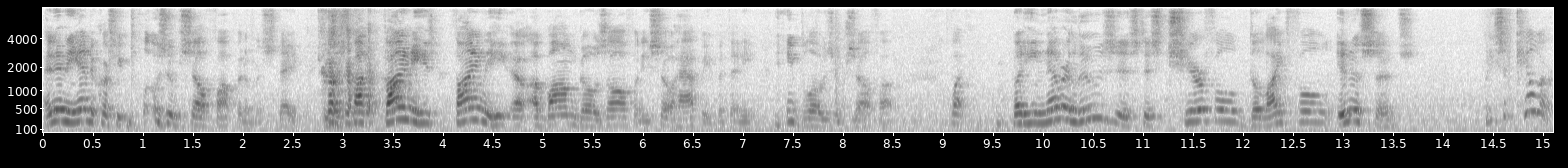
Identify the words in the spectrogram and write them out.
And in the end, of course, he blows himself up in a mistake. He says, finally, he's, finally he, a, a bomb goes off and he's so happy, but then he, he blows himself up. But, but he never loses this cheerful, delightful innocence, but he's a killer.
